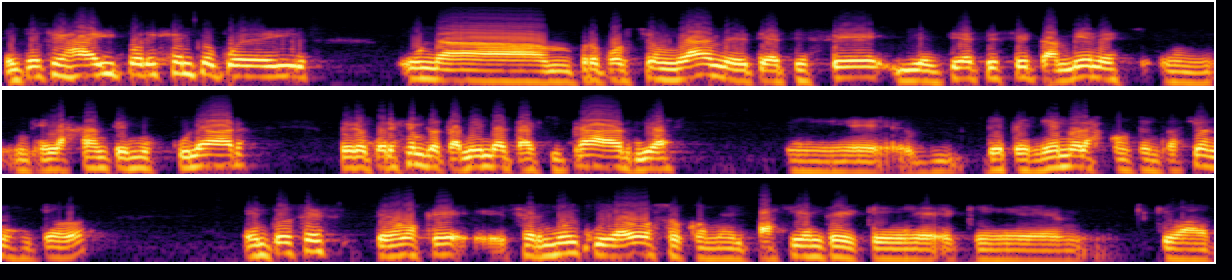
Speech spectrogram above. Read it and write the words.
Entonces ahí, por ejemplo, puede ir una proporción grande de THC y el THC también es un, relajante muscular, pero por ejemplo también da taquicardias, eh, dependiendo de las concentraciones y todo. Entonces tenemos que ser muy cuidadosos con el paciente que, que, va,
